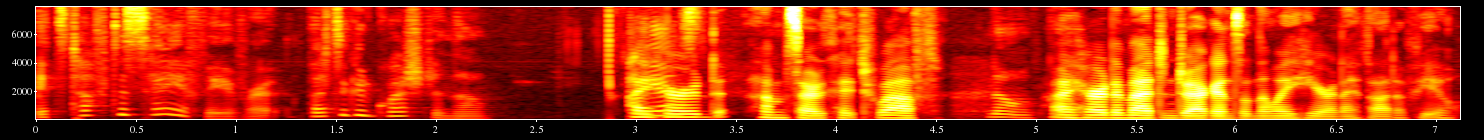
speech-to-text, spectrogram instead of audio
it's tough to say a favorite. That's a good question though. I asked- heard, I'm sorry to cut you off. No, I heard Imagine Dragons on the way here and I thought of you.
